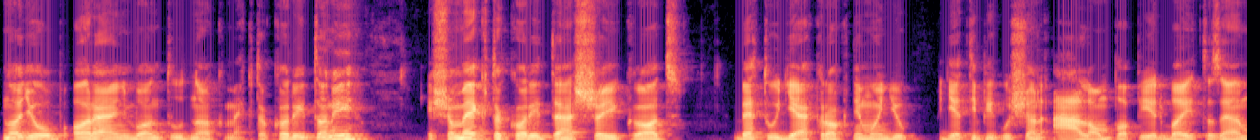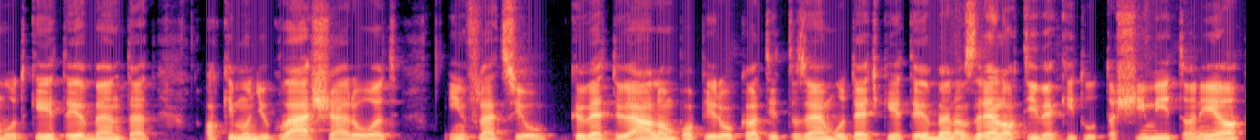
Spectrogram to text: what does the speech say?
nagyobb arányban tudnak megtakarítani, és a megtakarításaikat be tudják rakni mondjuk ugye tipikusan állampapírba itt az elmúlt két évben, tehát aki mondjuk vásárolt infláció követő állampapírokat itt az elmúlt egy-két évben, az relatíve ki tudta simítani a,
